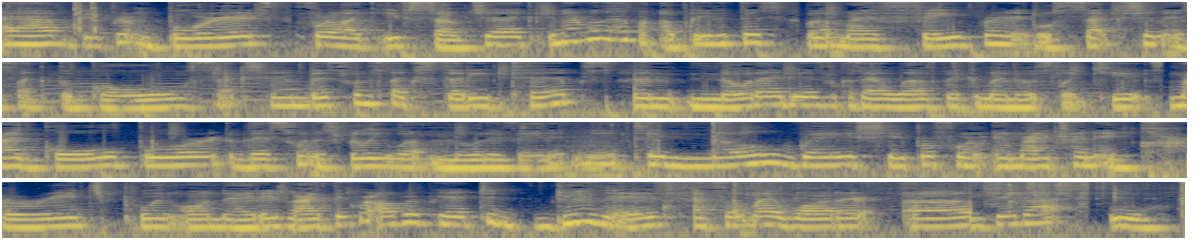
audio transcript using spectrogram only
I have different boards for like each subject and I really haven't updated this, but my favorite little section is like the goal section. This one's like study tips and note ideas because I love making my notes look cute. My goal board, this one is really what motivated me. In no way, shape or form am I trying to encourage pulling all-nighters. I think we're all prepared to do this. I filled my water up. You hear that? Ooh.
